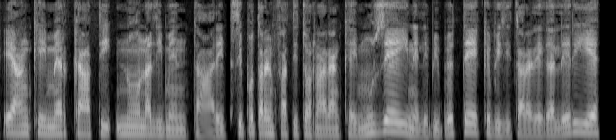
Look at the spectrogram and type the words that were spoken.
e anche i mercati non alimentari. Si potrà infatti tornare anche ai musei, nelle biblioteche, visitare le gallerie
